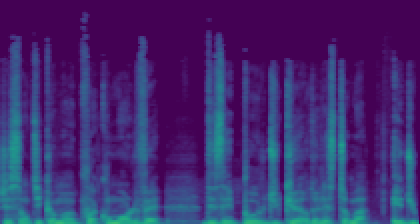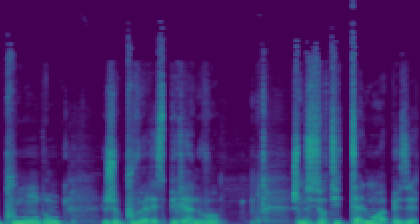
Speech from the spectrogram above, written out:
J'ai senti comme un poids qu'on m'enlevait, des épaules, du cœur, de l'estomac et du poumon donc. Je pouvais respirer à nouveau. Je me suis senti tellement apaisé.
